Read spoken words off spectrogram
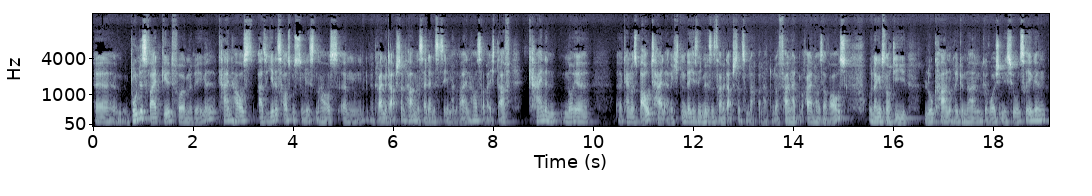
äh, bundesweit gilt folgende Regel. Kein Haus, also jedes Haus muss zum nächsten Haus ähm, drei Meter Abstand haben, es sei denn, es ist eben ein Reihenhaus, aber ich darf keine neue, äh, kein neues Bauteil errichten, welches nicht mindestens drei Meter Abstand zum Nachbarn hat. Und da fallen halt Reihenhäuser raus. Und dann gibt es noch die lokalen und regionalen Geräuschemissionsregeln.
